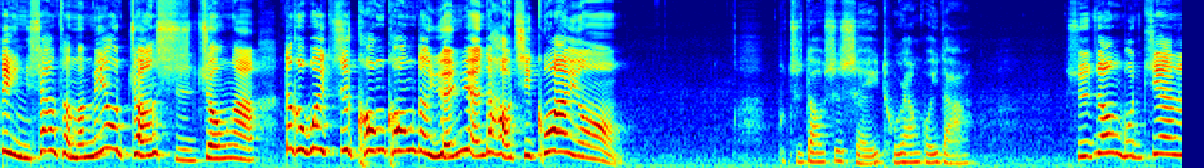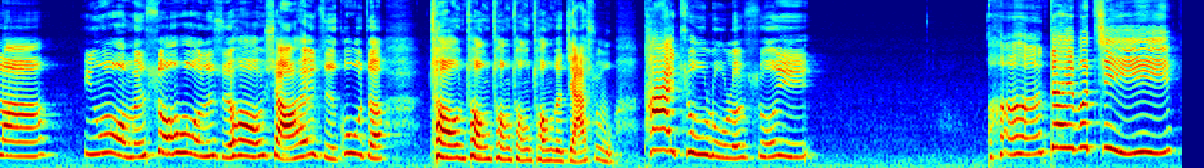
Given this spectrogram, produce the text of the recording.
顶上怎么没有装时钟啊？那个位置空空的、圆圆的，好奇怪哦！”不知道是谁突然回答：“时钟不见啦，因为我们送货的时候，小黑只顾着……”冲冲冲冲冲的加速太粗鲁了，所以，呵呵对不起，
